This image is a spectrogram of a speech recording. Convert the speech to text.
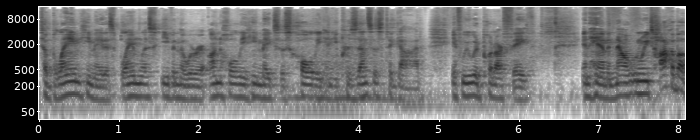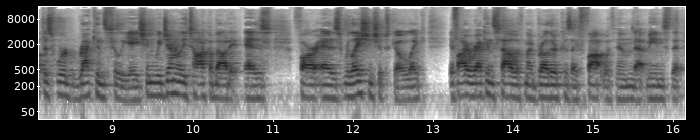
to blame, he made us blameless. Even though we were unholy, he makes us holy and he presents us to God if we would put our faith in him. And now, when we talk about this word reconciliation, we generally talk about it as far as relationships go. Like, if I reconcile with my brother because I fought with him, that means that,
